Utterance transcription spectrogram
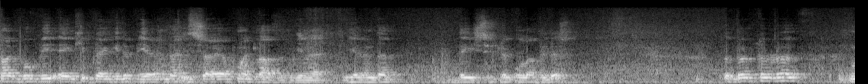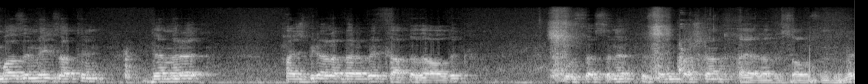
Tabii bu bir ekiple gidip yerinden istişare yapmak lazım yine. Yerinde değişiklik olabilir. Öbür türlü malzemeyi zaten demire Hacı Bilal'la beraber kaptada aldık. Ustasını Hüseyin Başkan ayarladı sağ olsun diye.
